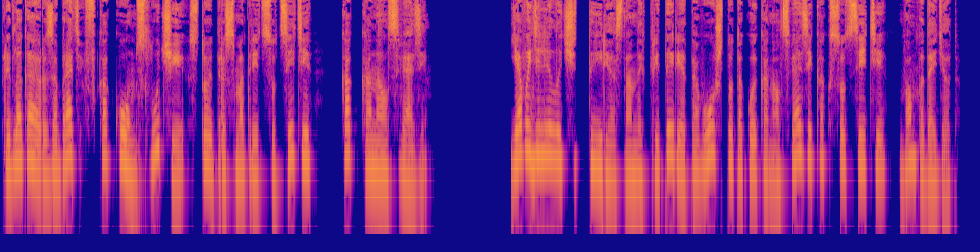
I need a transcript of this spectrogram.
Предлагаю разобрать, в каком случае стоит рассмотреть соцсети как канал связи. Я выделила четыре основных критерия того, что такой канал связи, как соцсети, вам подойдет.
